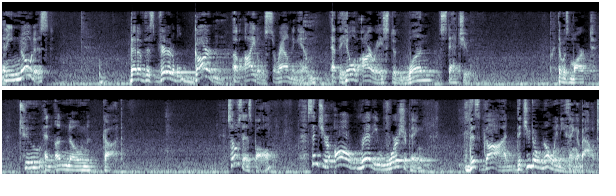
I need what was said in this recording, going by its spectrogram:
and he noticed that of this veritable garden of idols surrounding him, at the hill of Ares stood one statue that was marked to an unknown God. So says Paul, since you're already worshiping this God that you don't know anything about,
